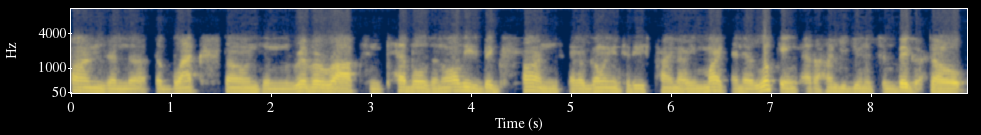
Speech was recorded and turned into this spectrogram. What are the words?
funds and the, the Blackstones and River Rocks and Pebbles and all these big funds that are going into these primary markets and they're looking at 100 units and bigger. So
